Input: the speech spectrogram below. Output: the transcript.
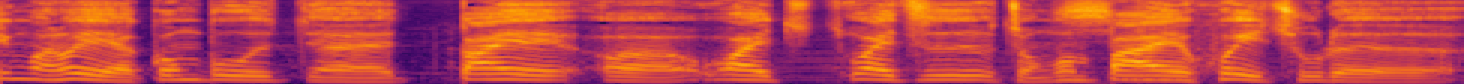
金管会也公布，呃，八月呃外外资总共八月汇出了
